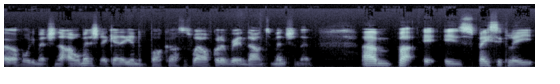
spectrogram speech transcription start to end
Uh, I've already mentioned that. I will mention it again at the end of the podcast as well. I've got it written down to mention then. Um, but it is basically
